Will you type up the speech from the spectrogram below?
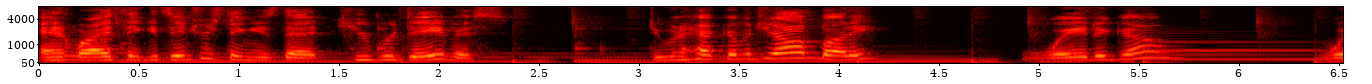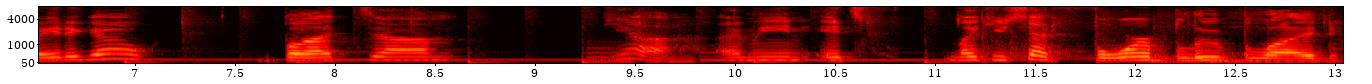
And what I think is interesting is that Hubert Davis doing a heck of a job, buddy. Way to go. Way to go. But um, yeah, I mean, it's like you said, four blue blood,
